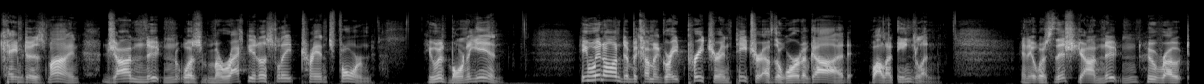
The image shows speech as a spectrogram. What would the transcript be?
came to his mind, John Newton was miraculously transformed. He was born again. He went on to become a great preacher and teacher of the Word of God while in England. And it was this John Newton who wrote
